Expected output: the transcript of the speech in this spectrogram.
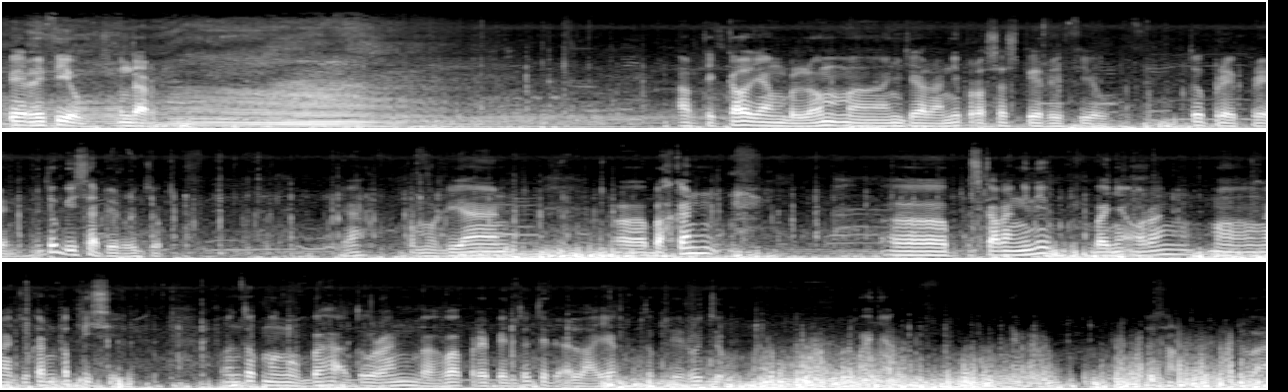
peer review. Sebentar artikel yang belum menjalani proses peer review. Itu preprint. Itu bisa dirujuk. Ya kemudian eh, bahkan eh, sekarang ini banyak orang mengajukan petisi untuk mengubah aturan bahwa preprint itu tidak layak untuk dirujuk. Banyak. Ya. satu. Kedua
